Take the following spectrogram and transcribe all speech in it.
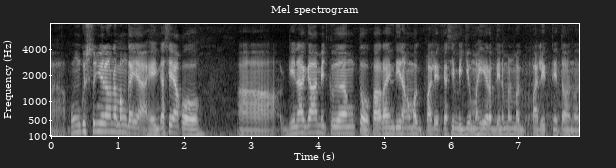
Ah, kung gusto nyo lang namang gayahin, kasi ako, ah, ginagamit ko lang to para hindi na ako magpalit kasi medyo mahirap din naman magpalit nito. No?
